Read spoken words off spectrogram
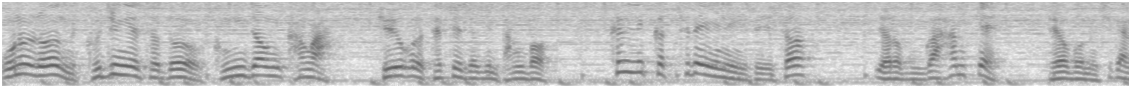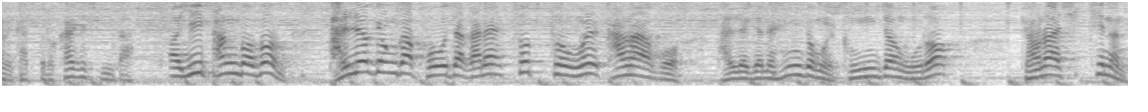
오늘은 그 중에서도 긍정 강화 교육으로 대표적인 방법 클리커 트레이닝에 대해서 여러분과 함께 배워보는 시간을 갖도록 하겠습니다. 어, 이 방법은 반려견과 보호자 간의 소통을 강화하고 반려견의 행동을 긍정으로 변화시키는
